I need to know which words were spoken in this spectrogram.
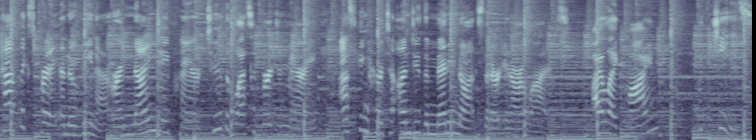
Catholics pray a novena or a nine-day prayer to the Blessed Virgin Mary, asking her to undo the many knots that are in our lives. I like mine with cheese.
